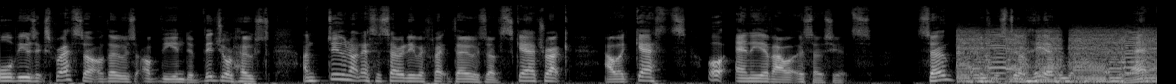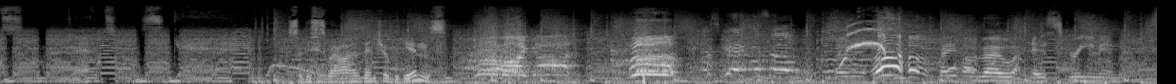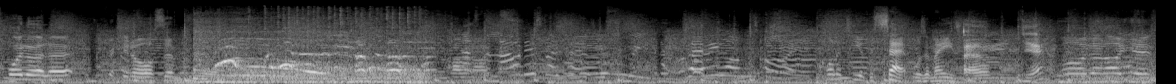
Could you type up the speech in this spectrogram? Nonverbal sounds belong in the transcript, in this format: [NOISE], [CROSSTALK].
All views expressed are those of the individual host and do not necessarily reflect those of ScareTrack, our guests, or any of our associates. So, if you're still here, let's get scared. So this is where our adventure begins. Oh my god! Ah! I scared myself! Ah! Faith Monroe is screaming. Spoiler alert, freaking awesome. That's the loudest I've heard you scream in a very long time. Quality of the set was amazing. Um, yeah. oh, I don't like it.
